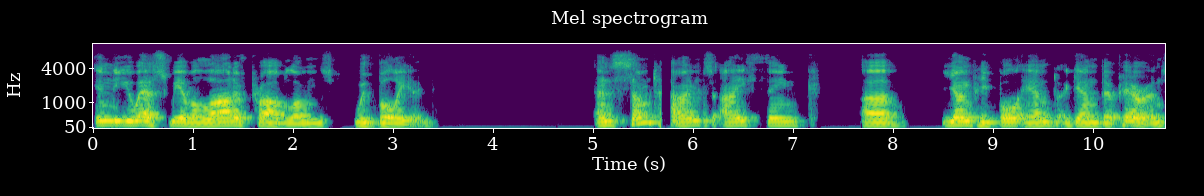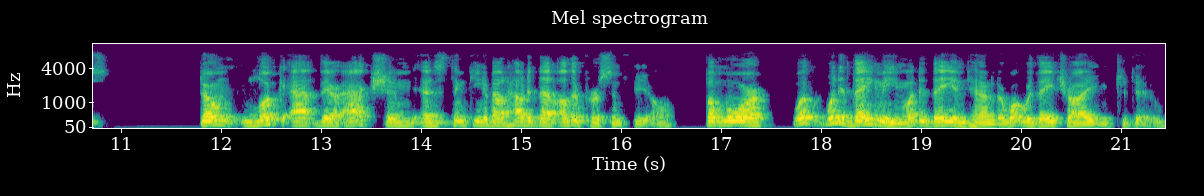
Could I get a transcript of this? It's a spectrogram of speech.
in the US, we have a lot of problems with bullying. And sometimes I think uh, young people and again their parents don't look at their action as thinking about how did that other person feel, but more what what did they mean? What did they intend, or what were they trying to do,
